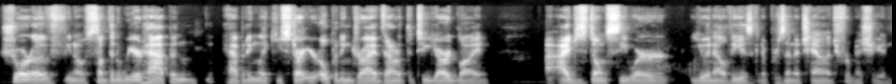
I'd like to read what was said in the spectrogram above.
short of you know something weird happen happening like you start your opening drive down at the two yard line i just don't see where unlv is going to present a challenge for michigan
